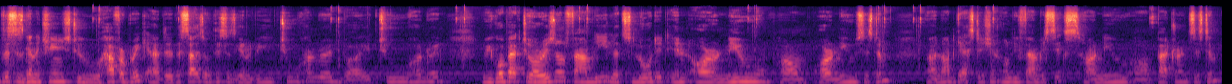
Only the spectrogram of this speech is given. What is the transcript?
this is going to change to half a brick and uh, the size of this is going to be 200 by 200 we go back to original family let's load it in our new um, our new system. Uh, not gas station only family 6 our new uh, pattern system.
